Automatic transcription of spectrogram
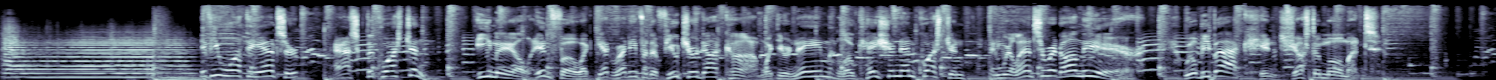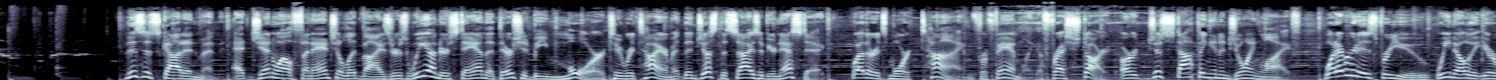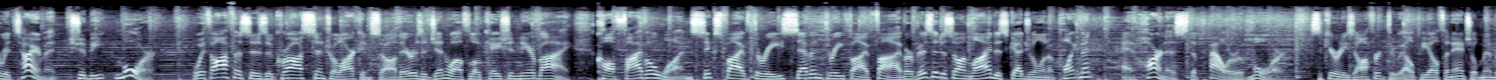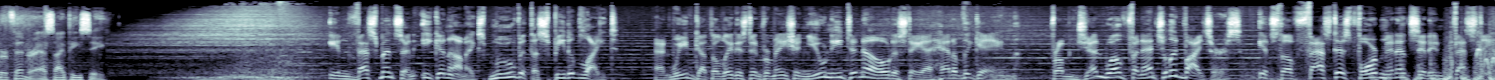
If you want the answer, ask the question. Email info at getreadyforthefuture.com with your name, location, and question, and we'll answer it on the air. We'll be back in just a moment. This is Scott Inman. At GenWealth Financial Advisors, we understand that there should be more to retirement than just the size of your nest egg. Whether it's more time for family, a fresh start, or just stopping and enjoying life. Whatever it is for you, we know that your retirement should be more. With offices across central Arkansas, there is a Genwealth location nearby. Call 501 653 7355 or visit us online to schedule an appointment and harness the power of more. Securities offered through LPL Financial member FINRA SIPC. Investments and economics move at the speed of light. And we've got the latest information you need to know to stay ahead of the game. From Genwealth Financial Advisors, it's the fastest four minutes in investing.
